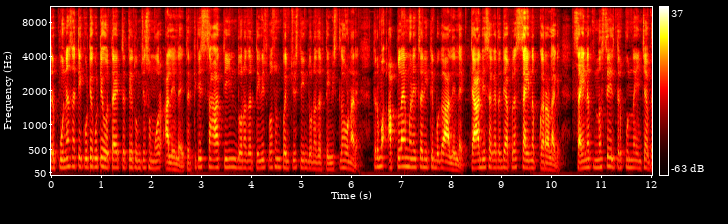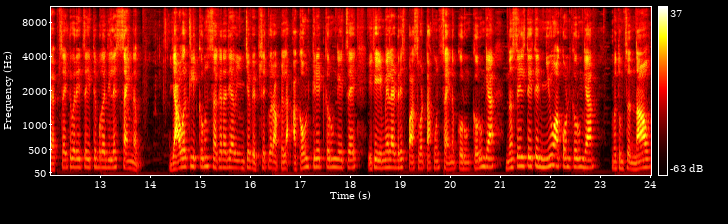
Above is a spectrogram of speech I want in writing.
तर पुण्यासाठी कुठे कुठे होत आहेत तर ते तुमच्यासमोर आलेलं आहे. तर किती? सहा तीन दोन हजार तेवीसपासून पंचवीस तीन दोन हजार तेवीसला होणार आहे. तर मग अप्लाय म्हणायचं आणि इथे बघा आलेलं आहे. त्याआधी सगळ्यात आधी आपल्याला साईनअप करावं लागेल. साईनअप नसेल तर पुन्हा यांच्या वेबसाईटवर यायचं. इथे बघा दिलं आहे साईनअप यावर क्लिक करून सगळ्यात आधी यांच्या वेबसाईटवर आपल्याला अकाउंट क्रिएट करून घ्यायचं आहे. इथे ईमेल ॲड्रेस पासवर्ड टाकून साईनअप करून करून घ्या. नसेल तर इथे न्यू अकाउंट करून घ्या. मग तुमचं नाव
